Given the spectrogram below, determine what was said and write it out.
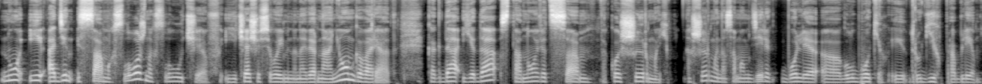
Ну и один из самых сложных случаев, и чаще всего именно, наверное, о нем говорят, когда еда становится такой ширмой, а ширмой на самом деле более э, глубоких и других проблем.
